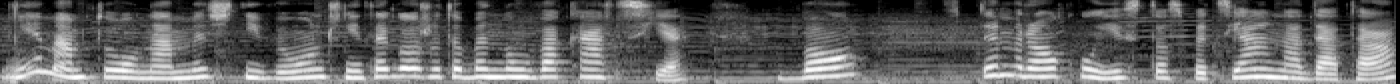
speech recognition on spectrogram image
nie mam tu na myśli wyłącznie tego, że to będą wakacje, bo w tym roku jest to specjalna data,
